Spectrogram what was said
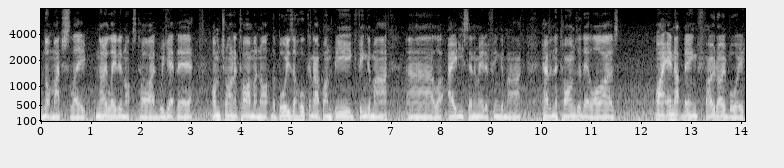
Not much sleep no leader knots tied. We get there. I'm trying to tie my knot. The boys are hooking up on big finger mark uh, like 80 centimeter finger mark having the times of their lives. I end up being photo boy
